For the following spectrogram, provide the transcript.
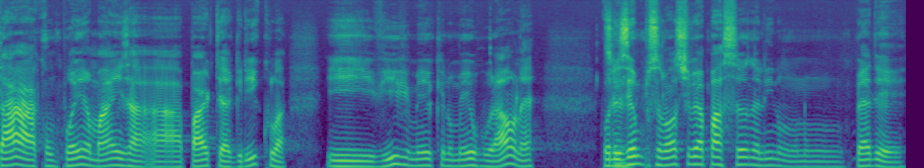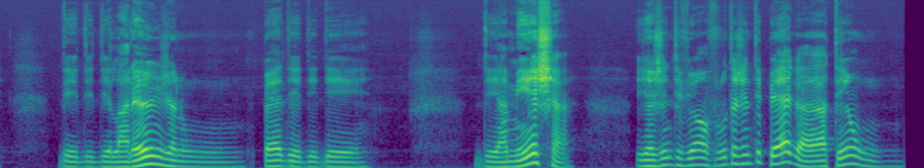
tá, acompanha mais a, a parte agrícola e vive meio que no meio rural, né? Por Sim. exemplo, se nós estiver passando ali num, num pé de, de, de, de, laranja, num pé de, de, de, de ameixa, e a gente vê uma fruta, a gente pega. Tem um,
